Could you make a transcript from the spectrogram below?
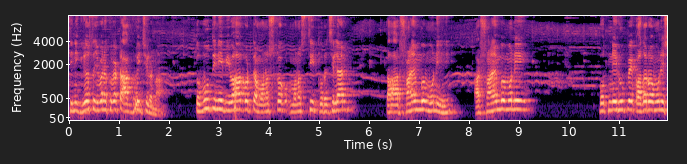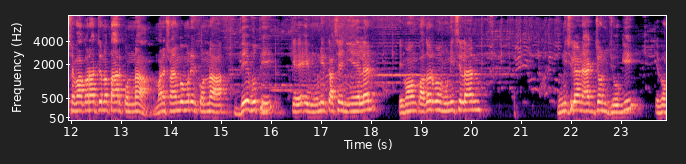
তিনি গৃহস্থ জীবনে খুব একটা আগ্রহী ছিল না। তবুও তিনি বিবাহ করতে মনস্ক মনস্থির করেছিলেন। তার স্বয়ম্ভু মুনি আর স্বয়ম্ভু মুনি পত্নী রূপে কদর্ব মুনি সেবা করার জন্য তার কন্যা মানে স্বয়ম্ভু মুনির কন্যা দেবহূতিকে এই মুনির কাছে নিয়ে এলেন এবং কদর্ব মুনি ছিলেন, উনি ছিলেন একজন যোগী এবং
